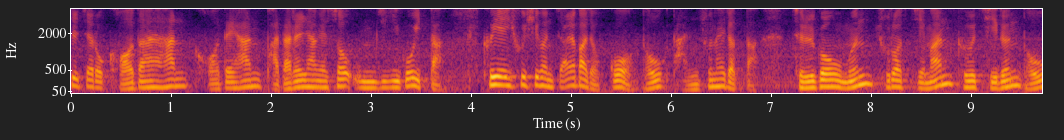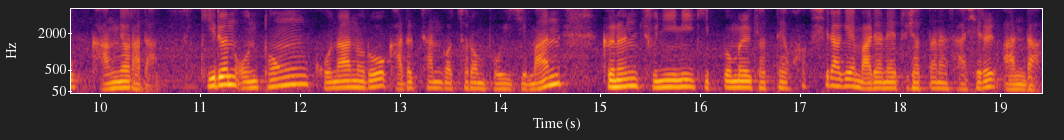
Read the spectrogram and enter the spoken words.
실제로 거대한 거대한 바다를 향해서 움직이고 있다. 그의 휴식은 짧아졌고 더욱 단순해졌다. 즐거움은 줄었지만 그 질은 더욱 강렬하다. 길은 온통 고난으로 가득 찬 것처럼 보이지만 그는 주님이 기쁨을 곁에 확실하게 마련해 두셨다는 사실을 안다.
